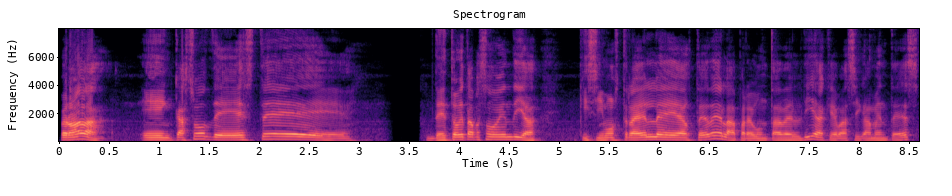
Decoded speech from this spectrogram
Pero nada, en caso de este. De esto que está pasando hoy en día, quisimos traerle a ustedes la pregunta del día, que básicamente es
